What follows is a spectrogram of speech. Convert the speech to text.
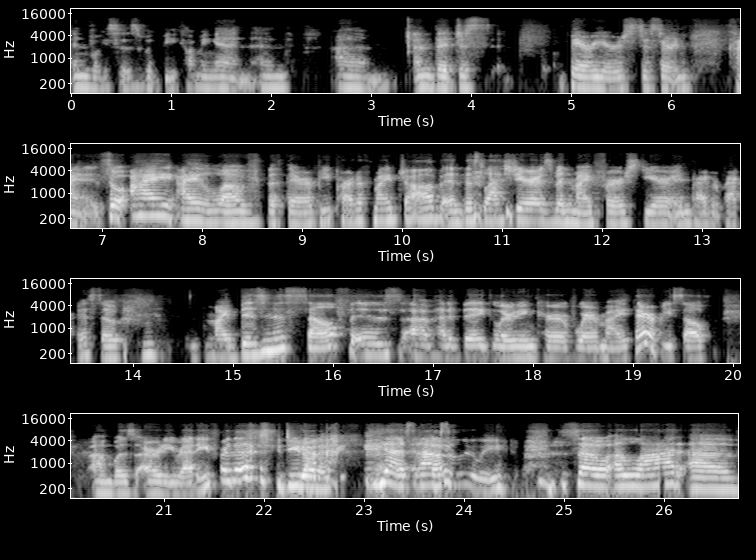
invoices would be coming in and um and that just barriers to certain kind of so i i love the therapy part of my job and this last year has been my first year in private practice so Mhm. my business self is um, had a big learning curve where my therapy self um, was already ready for this do you know what i mean yes, absolutely. so a lot of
